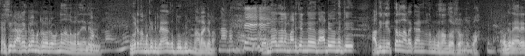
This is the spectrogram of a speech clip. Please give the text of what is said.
ഏകദേശം ഒരു അര കിലോമീറ്റർ വരെ ഉണ്ടെന്നാണ് പറഞ്ഞത്. ഇവിടെ നമുക്ക് ഇനി ബാഗ് തൂക്കി നടക്കണം. എന്തായിരുന്നാലും മണിച്ചേട്ടന്റെ നാട്ടിൽ വന്നിട്ട് അതിന് എത്ര നടക്കാൻ നമുക്ക് സന്തോഷമാണ് വാ നമുക്ക് നേരെ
